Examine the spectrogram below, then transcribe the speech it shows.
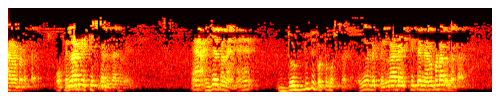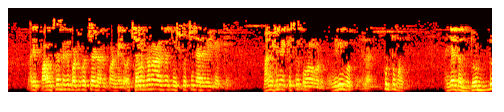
నిలబెడతారు. ఓ పిల్లాడిని ఎక్కిస్తాడు దాని మీద. అంచేతనే దొడ్డుది పట్టుకొస్తాడు. ఎందుకంటే పిల్లాడు ఎక్కితే నిలబడాలి కదా. మరి పల్సటిది పట్టుకొచ్చాడు అనుకోండి ఒక చిలకన అయితే తీసుకొచ్చి దాని మీద ఎక్కి మనిషిని ఎక్కిస్తే పోకూడదు విరిగిపోతుంది పుట్టుమంది అంచేత దొడ్డు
